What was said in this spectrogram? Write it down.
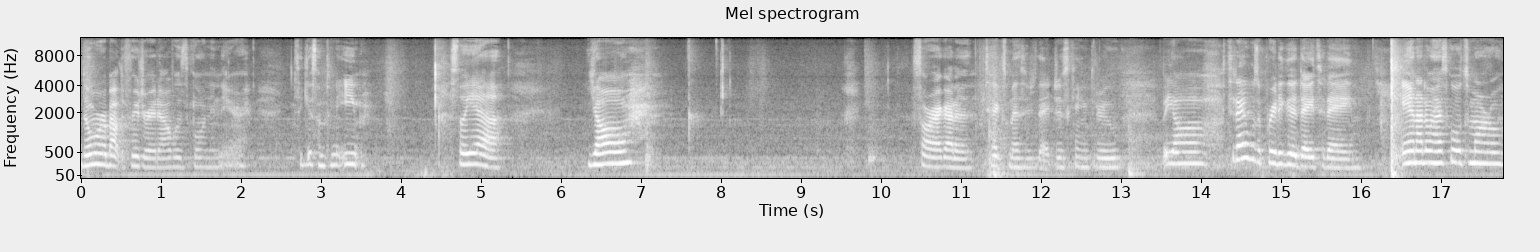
Don't worry about the refrigerator. I was going in there to get something to eat. So yeah, y'all. Sorry, I got a text message that just came through. But y'all, today was a pretty good day today. And I don't have school tomorrow.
